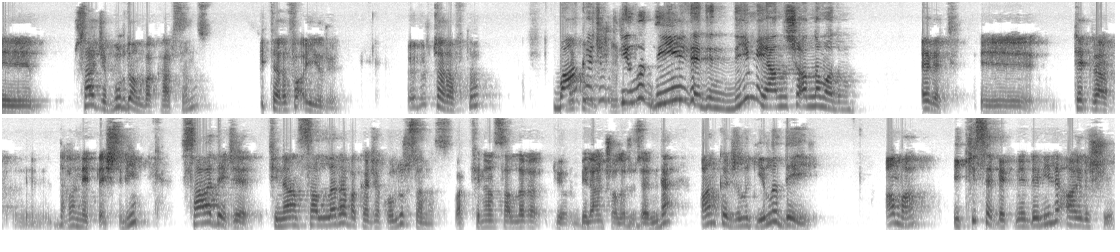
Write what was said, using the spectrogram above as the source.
e, sadece buradan bakarsanız bir tarafa ayırıyor. Öbür tarafta Bankacılık yılı değil dedin değil mi? Yanlış anlamadım. evet e, tekrar e, daha netleştireyim. Sadece finansallara bakacak olursanız, bak finansallara diyorum bilançolar üzerinde bankacılık yılı değil. Ama iki sebep nedeniyle ayrışıyor.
